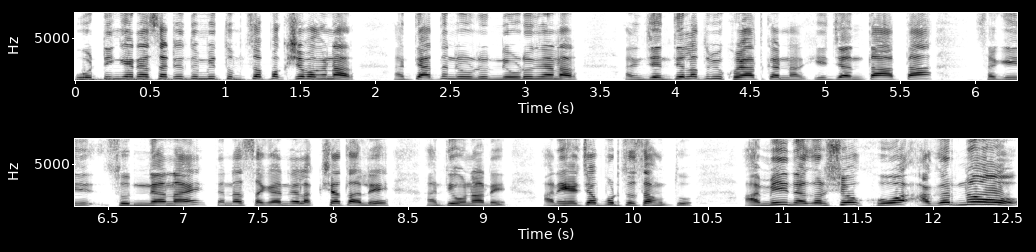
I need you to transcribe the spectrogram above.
वोटिंग येण्यासाठी तुम्ही तुमचा पक्ष बघणार आणि त्यातनं निवडून निवडून येणार आणि जनतेला तुम्ही खुळ्यात करणार. ही जनता आता सगळी सुज्ञान आहे त्यांना सगळ्यांना लक्षात आले आणि ते होणार नाही. आणि ह्याच्या पुढचं सांगतो. आम्ही नगरसेवक हो अगर न हो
